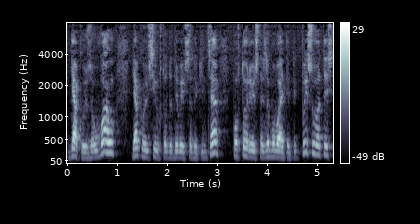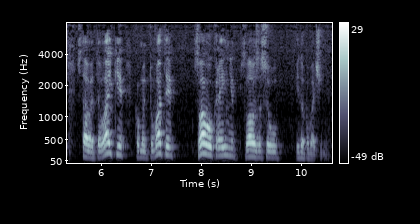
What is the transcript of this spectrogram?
Дякую за увагу. Дякую всім, хто додивився до кінця. Повторююсь, не забувайте підписуватись, ставити лайки, коментувати. Слава Україні! Слава ЗСУ і до побачення!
